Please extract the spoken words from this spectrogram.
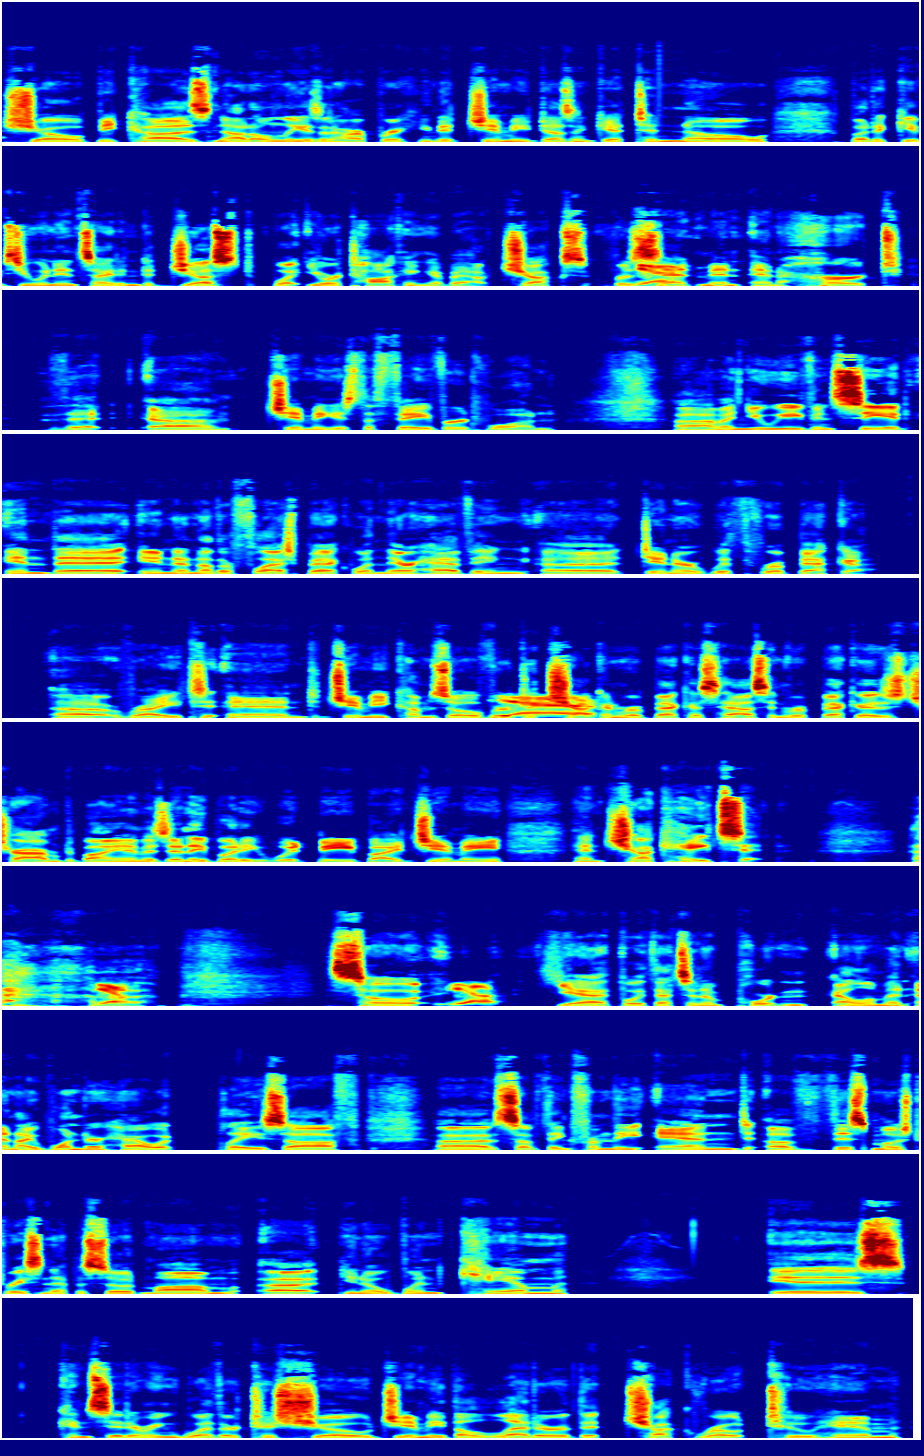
show because not only is it heartbreaking that Jimmy doesn't get to know, but it gives you an insight into just what you're talking about Chuck's resentment and hurt that um, Jimmy is the favored one, um, and you even see it in the in another flashback when they're having uh, dinner with Rebecca, uh, right? And Jimmy comes over to Chuck and Rebecca's house, and Rebecca is charmed by him as anybody would be by Jimmy, and Chuck hates it. yeah So yeah yeah, boy, that's an important element. And I wonder how it plays off uh, something from the end of this most recent episode, Mom. Uh, you know, when Kim is considering whether to show Jimmy the letter that Chuck wrote to him,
